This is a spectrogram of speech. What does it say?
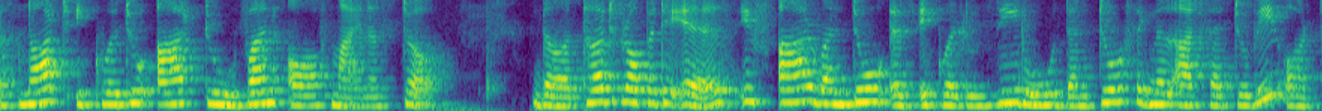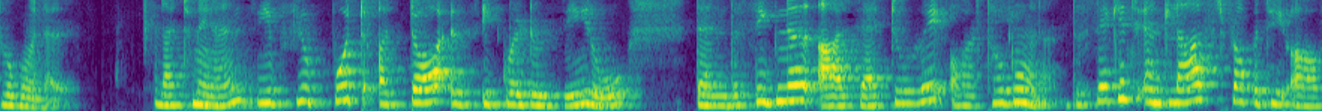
is not equal to R21 of minus tau. The third property is if R12 is equal to 0 then two signal are said to be orthogonal. That means if you put a tau is equal to 0 then the signal are said to be orthogonal. The second and last property of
